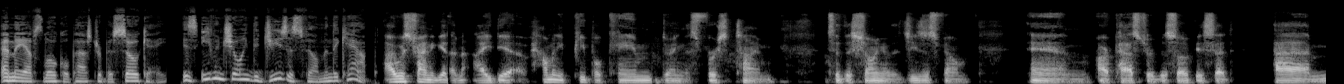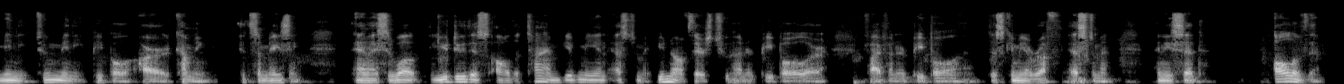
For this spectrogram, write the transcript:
MAF's local pastor Basoke is even showing the Jesus film in the camp. I was trying to get an idea of how many people came during this first time to the showing of the Jesus film. And our pastor Basoke said, ah, many, too many people are coming. It's amazing. And I said, well, you do this all the time. Give me an estimate. You know, if there's 200 people or 500 people, just give me a rough estimate. And he said, all of them,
